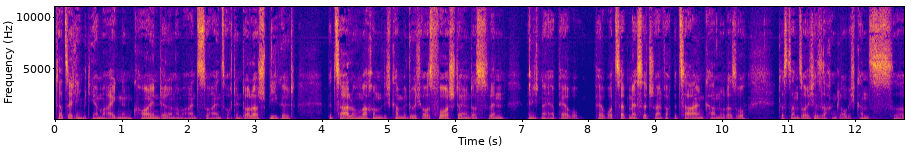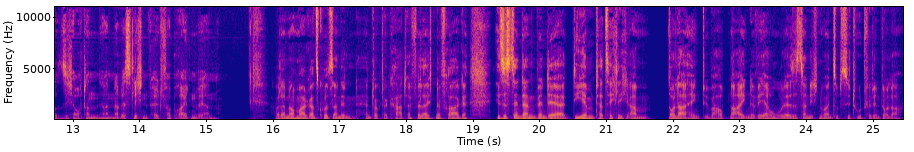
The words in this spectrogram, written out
tatsächlich mit ihrem eigenen Coin, der dann aber eins zu eins auch den Dollar spiegelt, Bezahlung machen. Und ich kann mir durchaus vorstellen, dass wenn, wenn ich nachher per, per WhatsApp-Message einfach bezahlen kann oder so, dass dann solche Sachen, glaube ich, ganz äh, sich auch dann in der westlichen Welt verbreiten werden. Aber dann nochmal ganz kurz an den Herrn Dr. Carter vielleicht eine Frage. Ist es denn dann, wenn der Diem tatsächlich am Dollar hängt, überhaupt eine eigene Währung oder ist es dann nicht nur ein Substitut für den Dollar?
